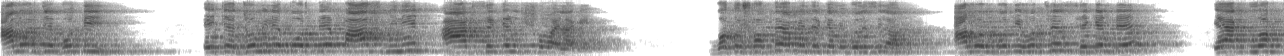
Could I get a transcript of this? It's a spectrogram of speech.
আলোর যে গতি, এইটা জমিনে পড়তে পাঁচ মিনিট আট সেকেন্ড সময় লাগে। গত সপ্তাহে আপনাদেরকে আমি বলেছিলাম, আলোর গতি হচ্ছে সেকেন্ডে এক লক্ষ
